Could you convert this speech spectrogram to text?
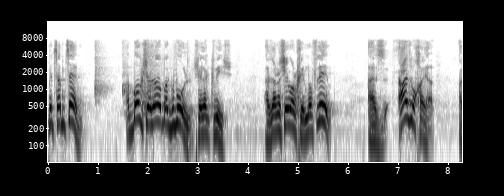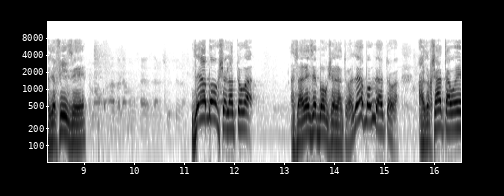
מצמצם. הבור שלו בגבול של הכביש. אז אנשים הולכים, נופלים. אז אז הוא חייב. אז לפי זה... זה הבור של התורה. אז על איזה בור של התורה? זה הבור של התורה. אז עכשיו אתה רואה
